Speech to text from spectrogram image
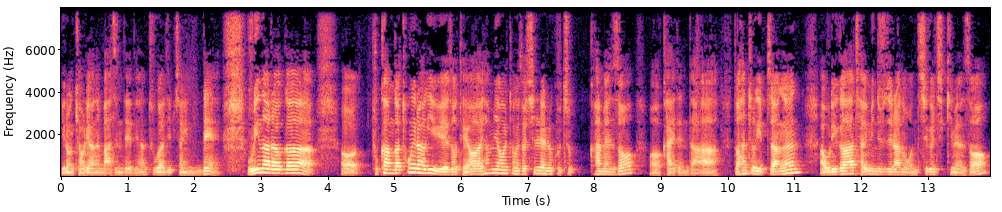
이런 결의안을 맞은 데에 대한 두 가지 입장이 있는데 우리나라가 어 북한과 통일을 하기 위해서 대화 협력을 통해서 신뢰를 구축 하면서 어, 가야 된다. 또 한쪽 입장은 아, 우리가 자유민주주의라는 원칙을 지키면서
